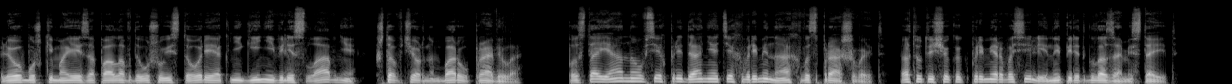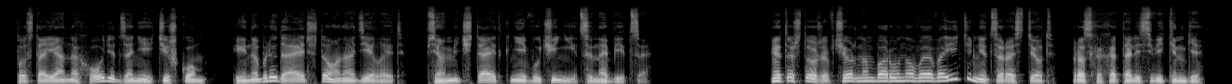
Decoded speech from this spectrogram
Любушке моей запала в душу история о княгине Велеславне, что в Черном Бару правила. Постоянно у всех предания о тех временах выспрашивает. А тут еще как пример Василины перед глазами стоит. Постоянно ходит за ней тишком и наблюдает, что она делает. Все мечтает к ней в ученицы набиться. «Это что же, в черном бару новая воительница растет?» — расхохотались викинги.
